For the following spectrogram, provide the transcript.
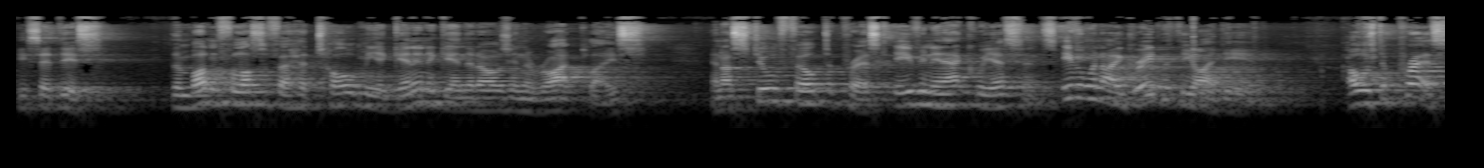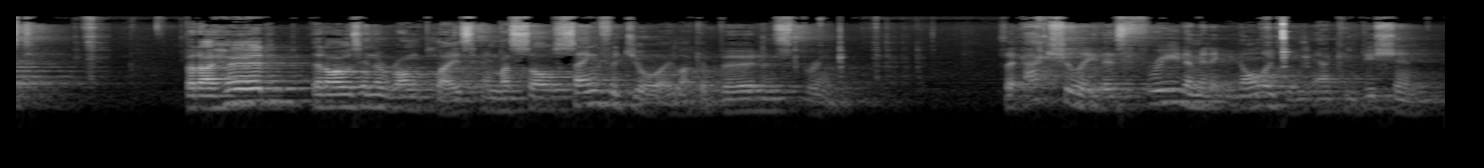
He said this the modern philosopher had told me again and again that I was in the right place, and I still felt depressed, even in acquiescence. Even when I agreed with the idea, I was depressed. But I heard that I was in the wrong place, and my soul sang for joy like a bird in spring. So, actually, there's freedom in acknowledging our condition.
